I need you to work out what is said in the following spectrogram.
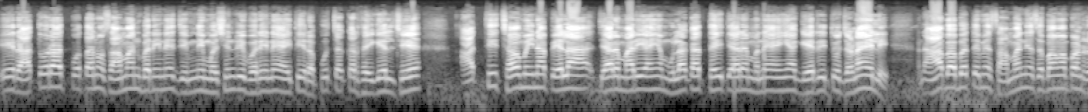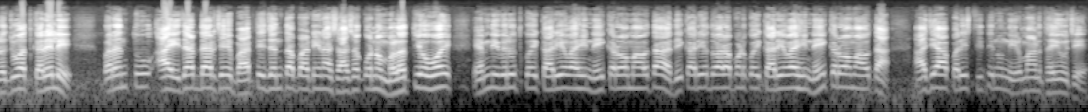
એ રાતોરાત પોતાનો સામાન ભરીને, જેમની મશીનરી ભરીને અહીંથી રફુચક્કર થઈ ગયેલ છે. આજથી છ મહિના પહેલાં જ્યારે મારી અહીંયા મુલાકાત થઈ, ત્યારે મને અહીંયા ગેરરીતો જણાયેલી અને આ બાબતે મેં સામાન્ય સભામાં પણ રજૂઆત કરેલી. પરંતુ આ ઇજારદાર છે, એ ભારતીય જનતા પાર્ટીના શાસકોનો મળતિયો હોય, એમની વિરુદ્ધ કોઈ કાર્યવાહી નહીં કરવામાં આવતા, અધિકારીઓ દ્વારા પણ કોઈ કાર્યવાહી નહીં કરવામાં આવતા. આજે આ પરિસ્થિતિનું નિર્માણ થયું છે.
